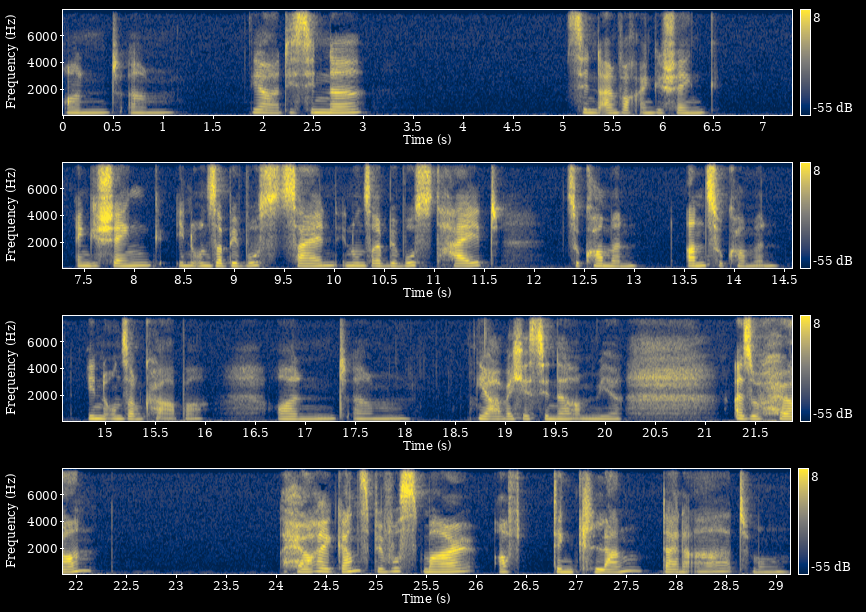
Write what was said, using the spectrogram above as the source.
Und ähm, ja, die Sinne sind einfach ein Geschenk. Ein Geschenk, in unser Bewusstsein, in unsere Bewusstheit zu kommen, anzukommen, in unserem Körper. Und ähm, ja, welche Sinne haben wir? Also hören. Höre ganz bewusst mal auf den Klang deiner Atmung.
